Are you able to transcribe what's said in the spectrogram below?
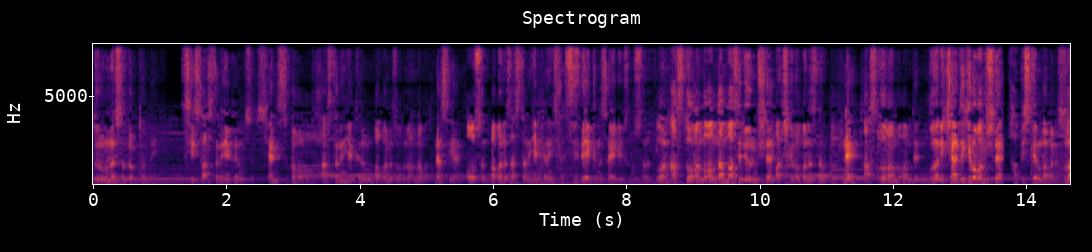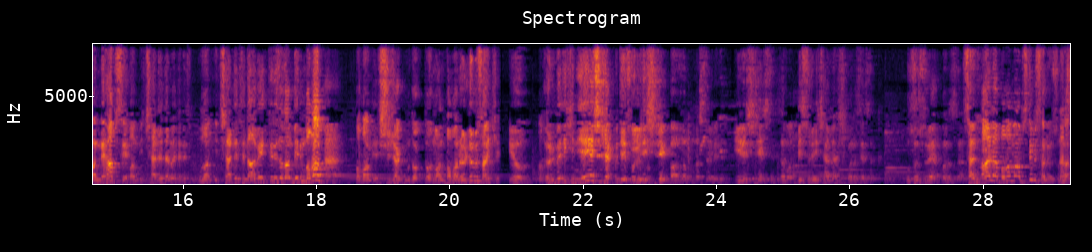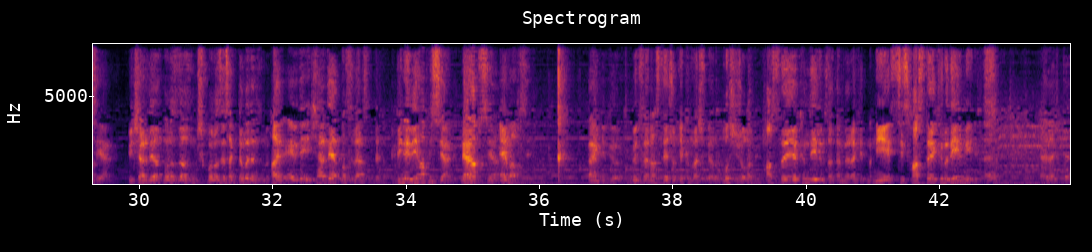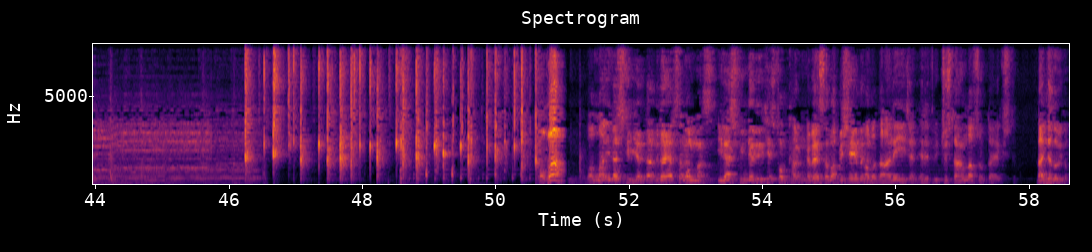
Durumu nasıl doktor bey? Siz hastanın yakını mısınız? Kendisi babam. Hastanın yakını mı babanız olur anlamadım. Nasıl yani? Olsun babanız hastanın yakınıysa siz de yakını sayılıyorsunuz sonra. Ulan hasta olan babamdan bahsediyorum işte. Başka babanız da mı var? Ne? Hasta olan babam dediniz. Ulan içerideki babam işte. Hapiste mi babanız? Ulan ne hapsi? Babam içeride demediniz mi? Ulan içeride tedavi ettiğiniz adam benim babam. He. Babam yaşayacak mı doktor? Lan baban öldü mü sanki? Yo. Ölmedi ki niye yaşayacak mı diye soruyorsun. İyileşecek mi anlamında söyledi. İyileşeceksiniz ama bir süre içeriden çıkmanız yasak. Uzun süre yatmanız lazım. Sen hala babamı hapiste mi sanıyorsun Nasıl yani? İçeride yatmanız lazım, çıkmanız yasak demediniz mi? Hayır evde içeride yatması lazım dedim. Bir nevi hapis yani. Ne hapsi ya? Ev hapsi. Ben gidiyorum. Lütfen hastaya çok yakınlaşmayalım. Bulaşıcı olabilir. Hastaya yakın değilim zaten merak etme. Niye? Siz hasta yakını değil miydiniz? Evet. Evet de. Baba! Vallahi ilaç gibi geldi ha. Bir daha yapsana. Olmaz. İlaç günde bir kez top karnında. ben sabah bir şey yemedim. Ama daha ne yiyeceksin? Herif 300 tane laf soktu ayaküstü. Ben de doydum.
